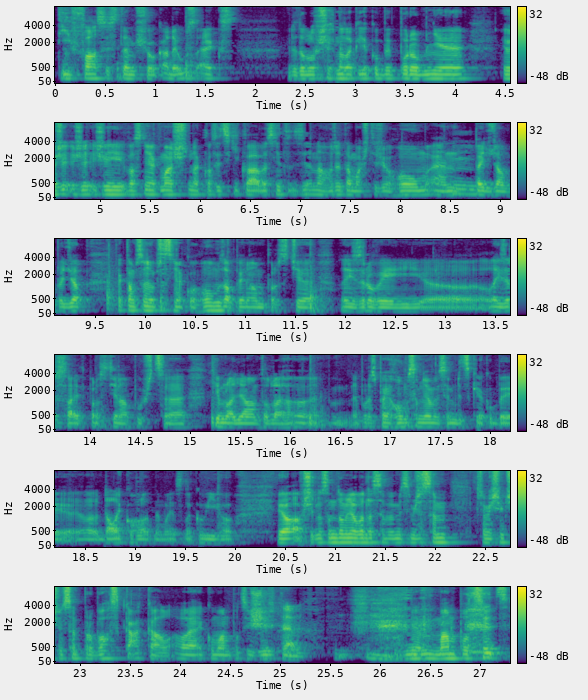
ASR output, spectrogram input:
Tifa, System Shock a Deus Ex, kde to bylo všechno taky jakoby podobně, jo, že, že, že, vlastně jak máš na klasický klávesnici, nahoře tam máš ty, že jo, home and Hmm. page down, page up, tak tam jsem měl přesně jako home, zapínám prostě laserový uh, laser sight prostě na pušce, tímhle dělám tohle, uh, nebo respektive home jsem měl, myslím, vždycky jakoby uh, dalekohled nebo něco takového. Jo, a všechno jsem to měl vedle sebe, myslím, že jsem, přemýšlím, čím jsem pro boha skákal, ale jako mám pocit, že Shiftem. Mám pocit,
